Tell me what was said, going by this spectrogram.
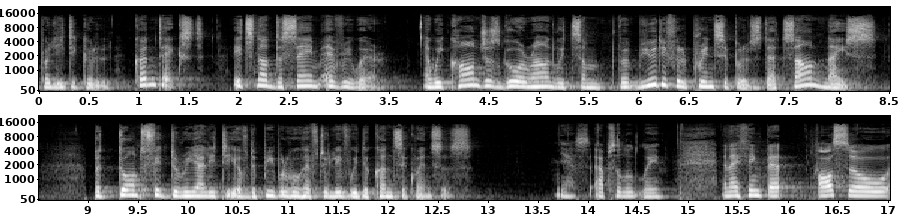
political context. It's not the same everywhere. And we can't just go around with some beautiful principles that sound nice, but don't fit the reality of the people who have to live with the consequences. Yes, absolutely. And I think that also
